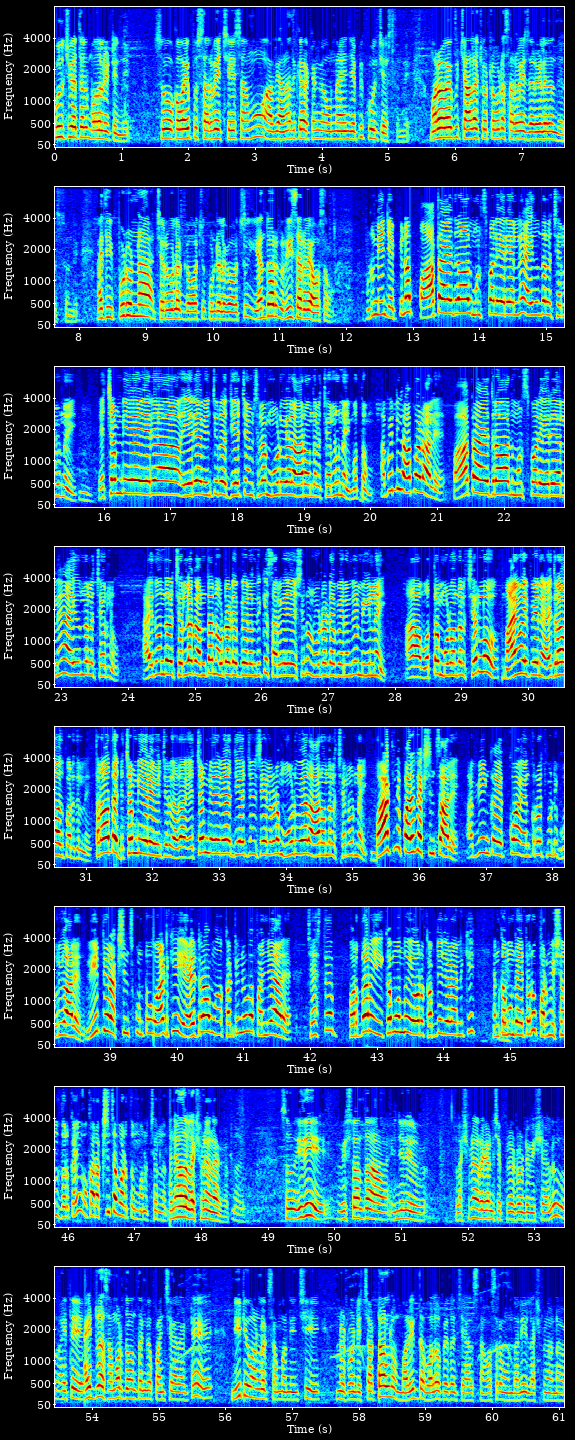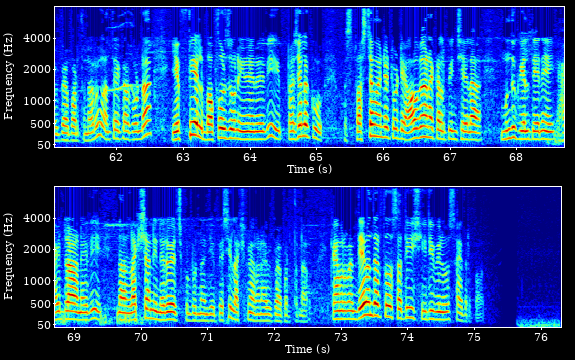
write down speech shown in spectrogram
కూల్చివేతలు మొదలెట్టింది. సో ఒకవైపు సర్వే చేశాము అవి అనధికారికంగా ఉన్నాయని చెప్పి కూల్చేస్తుంది మరోవైపు చాలా చోట్ల కూడా సర్వే జరగలేదని తెలుస్తుంది. అయితే ఇప్పుడున్న చెరువులకు కావచ్చు కుంటలు కావచ్చు ఎంతవరకు రీసర్వే అవసరం? ఇప్పుడు నేను చెప్పిన పాత హైదరాబాద్ మున్సిపల్ ఏరియాలోనే ఐదు వందల చెర్లు ఉన్నాయి హెచ్ఎండిఏ ఏరియా ఏరియా వెంచర్ జిహెచ్ఎంసీలో మూడు వేల ఆరు వందల చెర్లు ఉన్నాయి మొత్తం. అవిటిని కాపాడాలి. పాత హైదరాబాద్ మున్సిపల్ ఏరియాలోనే ఐదు వందల చెర్లు. ఐదు వందల చెర్లకు అంతా నూట డెబ్బై ఎనిమిదికి సర్వే చేసిన నూట డెబ్బై ఎనిమిది మిగిలినాయి. ఆ మొత్తం మూడు వందల చెర్లు మాయమైపోయినాయి హైదరాబాద్ పరిధిలోని. తర్వాత హెచ్ఎండి ఏరియా వెంచర్ కదా హెచ్ఎండి ఏరియా జిహెచ్ఎంసీలో కూడా మూడు వేల ఆరు వందల చెర్లు ఉన్నాయి. వాటిని పరిరక్షించాలి. అవి ఇంకా ఎక్కువ ఎంక్రోచ్మెంట్ గురి కాలేదు. వీటిని రక్షించుకుంటూ వాటికి హైడ్రా కంటిన్యూగా పనిచేయాలి. చేస్తే ఫర్దర్ ఇక ముందు ఎవరు కబ్జా చేయడానికి వెనక ముందు అయితే పర్మిషన్ దొరికాయి ఒక రక్షించబడుతుంది మన చెర్లు. ధన్యవాదాలు లక్ష్మీనారాయణ సో ఇది విశ్రాంత ఇంజనీర్ లక్ష్మీనారాయణ గారిని చెప్పినటువంటి విషయాలు. అయితే హైడ్రా సమర్థవంతంగా పనిచేయాలంటే నీటి వనరులకు సంబంధించి ఉన్నటువంటి చట్టాలను మరింత బలోపేతం చేయాల్సిన అవసరం ఉందని లక్ష్మీనారాయణ అభిప్రాయపడుతున్నారు. అంతేకాకుండా ఎఫ్టీఎల్ బఫర్ జోన్ అనేది ప్రజలకు స్పష్టమైనటువంటి అవగాహన కల్పించేలా ముందుకు వెళ్తేనే హైడ్రా అనేది దాని లక్ష్యాన్ని నెరవేర్చుకుంటుందని చెప్పేసి లక్ష్మీనారాయణ అభిప్రాయపడుతున్నారు. కెమెరామెన్ దేవేందర్తో సతీష్ ఈటీవీ న్యూస్ హైదరాబాద్.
